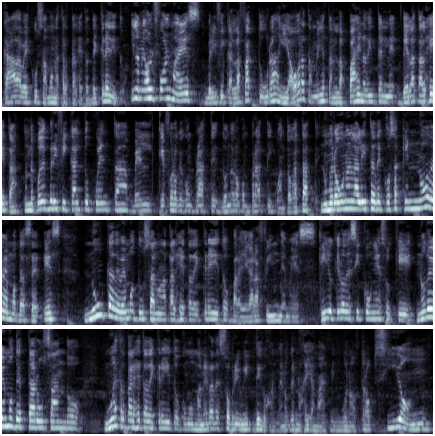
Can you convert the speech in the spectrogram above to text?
cada vez que usamos nuestras tarjetas de crédito. Y la mejor forma es verificar la factura y ahora también están las páginas de internet de la tarjeta donde puedes verificar tu cuenta, ver qué fue lo que compraste, dónde lo compraste y cuánto gastaste. Número uno en la lista de cosas que no debemos de hacer es Nunca debemos de usar una tarjeta de crédito para llegar a fin de mes. ¿Qué yo quiero decir con eso? Que no debemos de estar usando nuestra tarjeta de crédito como manera de sobrevivir. Digo, al menos que no haya más ninguna otra opción.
